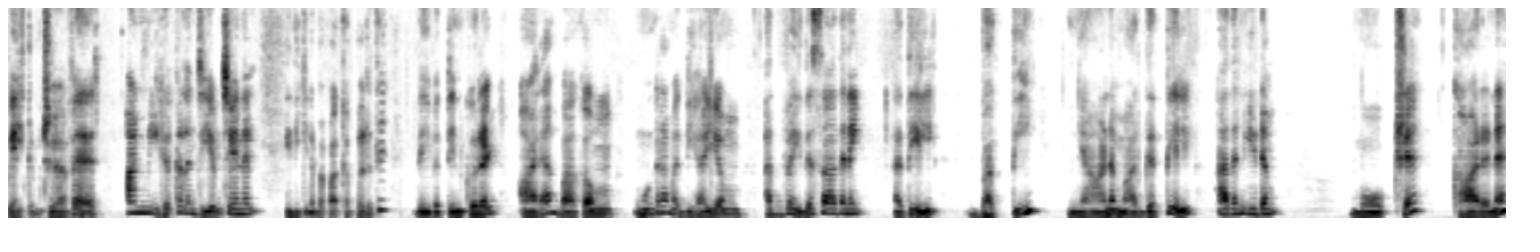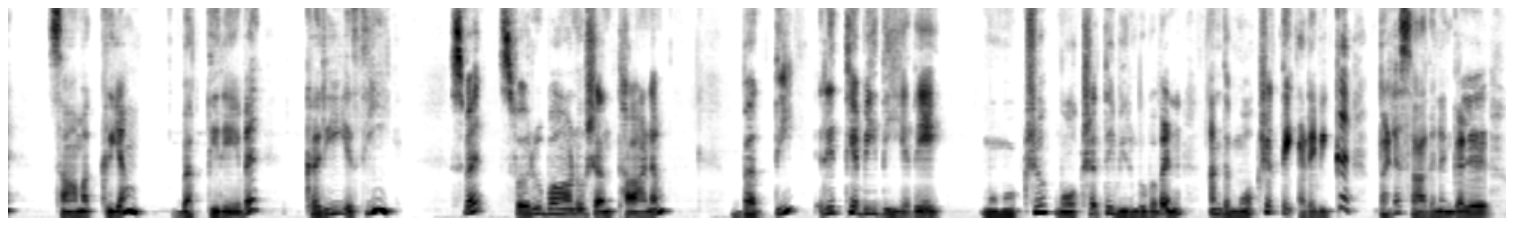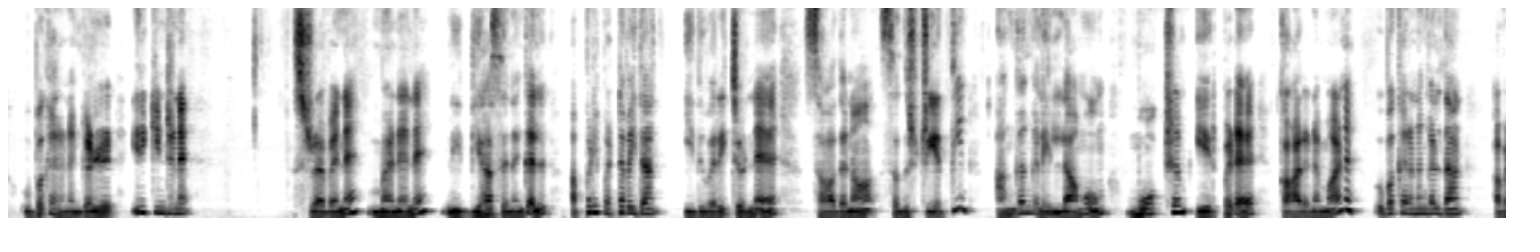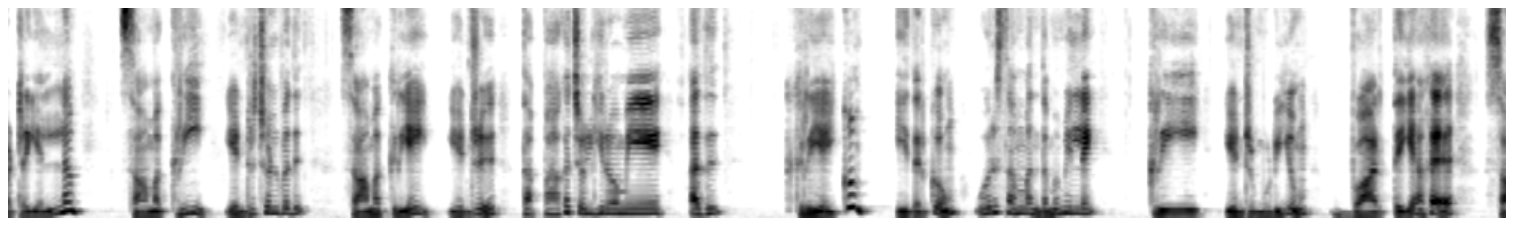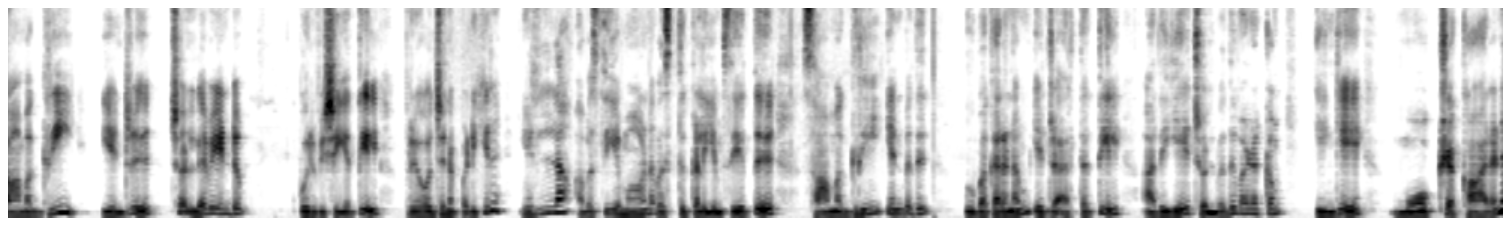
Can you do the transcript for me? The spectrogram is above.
Welcome to our ஆன்மீக களஞ்சியம் channel. இன்னைக்கு நம்ம பார்க்க போகிறது தெய்வத்தின் குரல் ஆறாம் பாகம் மூன்றாம் அத்தியாயம் அத்வைத சாதனை. அதில் பக்தி ஞான மார்க்கத்தில் அதன் இடம். மோக்ஷ காரண சாமக்ரியம் பக்திரேவ கரியசி ஸ்வஸ்வரூபானுசந்தானம் பக்தி ரித்யபிதீயதே. முமுக்ஷு மோட்சத்தை விரும்புபவன் அந்த மோட்சத்தை அடைவிக்க பல சாதனங்கள் உபகரணங்கள் இருக்கின்றன. ஸ்ரவண மனன நித்தியாசனங்கள் அப்படிப்பட்டவைதான். இதுவரை சொன்ன சாதனா சதுஷ்டியத்தின் அங்கங்கள் எல்லாமும் மோட்சம் ஏற்பட காரணமான உபகரணங்கள் தான் அவற்றை எல்லாம் சாமக்ரி என்று சொல்வது. சாமக்ரியை என்று தப்பாக சொல்கிறோமே அது. கிரியைக்கும் இதற்கும் ஒரு சம்பந்தமும் இல்லை. க்ரீ என்று முடியும் வார்த்தையாக சாமக்ரி என்று சொல்ல வேண்டும். ஒரு விஷயத்தில் பிரயோஜனப்படுகிற எல்லா அவசியமான வஸ்துக்களையும் சேர்த்து சாமக்ரி என்பது உபகரணம் என்ற அர்த்தத்தில் அதையே சொல்வது வழக்கம். இங்கே மோக்ஷ காரண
